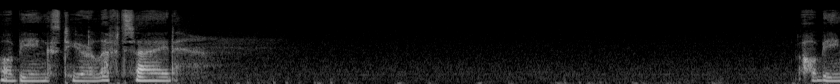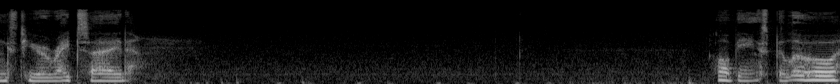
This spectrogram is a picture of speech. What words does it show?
All beings to your left side. All beings to your right side. All beings below.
